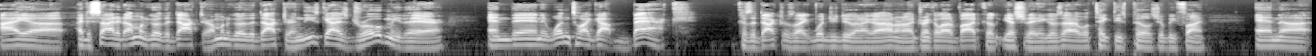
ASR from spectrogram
I uh, I decided I'm going to go to the doctor. I'm going to go to the doctor, and these guys drove me there. And then it wasn't until I got back because the doctor was like, "What'd you do?" And I go, "I don't know. I drank a lot of vodka yesterday." He goes, "I will take these pills. You'll be fine." And uh,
